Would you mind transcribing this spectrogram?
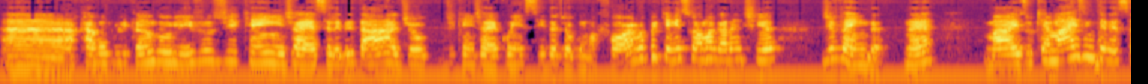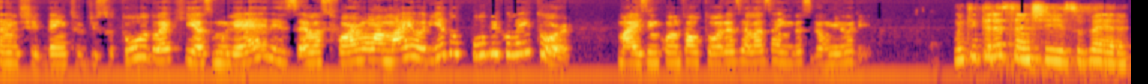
Ah, acabam publicando livros de quem já é celebridade ou de quem já é conhecida de alguma forma, porque isso é uma garantia de venda, né? Mas o que é mais interessante dentro disso tudo é que as mulheres elas formam a maioria do público leitor, mas enquanto autoras elas ainda são minoria. Muito interessante isso, Vera.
